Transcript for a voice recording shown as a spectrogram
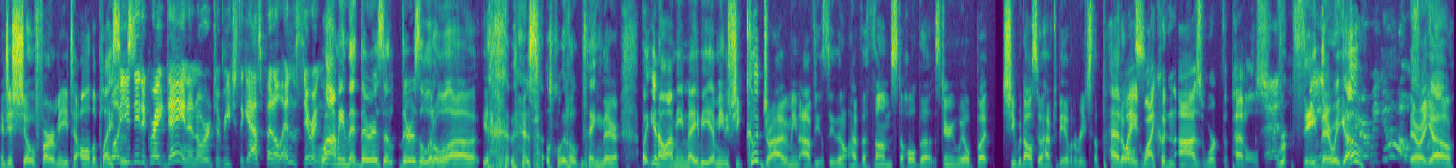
and just chauffeur me to all the places. Well, you'd need a Great Dane in order to reach the gas pedal and the steering wheel. Well, I mean, th- there is a there is a little uh, yeah, there's a little thing there, but you know, I mean, maybe I mean, if she could drive, I mean, obviously they don't have the thumbs to hold the steering wheel, but she would also have to be able to reach the pedals. Wait, why couldn't Oz work the pedals? R- See, there we go. There we go. There we go.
